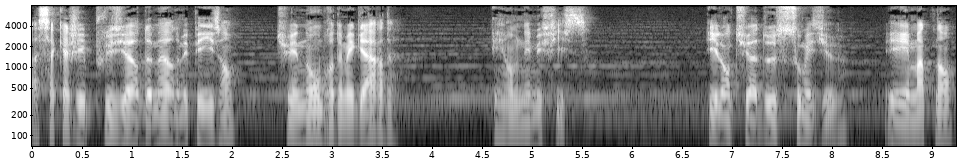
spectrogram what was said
a saccagé plusieurs demeures de mes paysans, tué nombre de mes gardes et emmené mes fils. Il en tua deux sous mes yeux, et maintenant,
